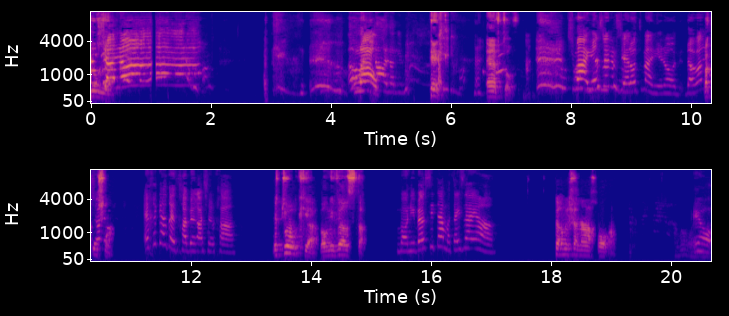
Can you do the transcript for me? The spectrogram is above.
יוליה. וואו. כן, ערב טוב. שמע, יש לנו שאלות מעניינות. דבר. ראשון, איך הכרת את חברה שלך? בטורקיה, באוניברסיטה, באוניברסיטה? מתי זה היה? יותר משנה אחורה. לא.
